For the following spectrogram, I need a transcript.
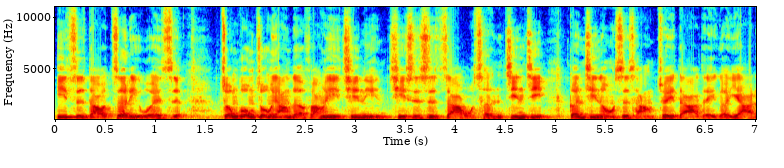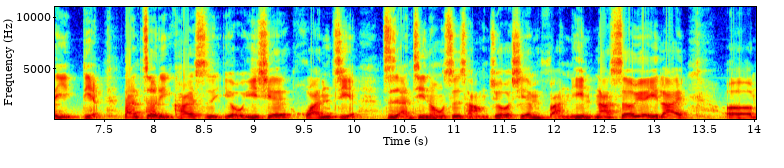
一直到这里为止。中共中央的防疫清零，其实是造成经济跟金融市场最大的一个压力点，但这里开始有一些缓解，自然金融市场就先反应。那十二月以来，呃。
